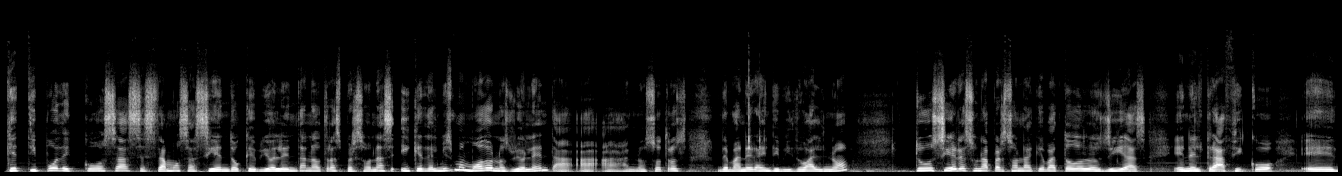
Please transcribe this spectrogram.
qué tipo de cosas estamos haciendo que violentan a otras personas y que del mismo modo nos violenta a, a nosotros de manera individual, ¿no? Tú si eres una persona que va todos los días en el tráfico, eh,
